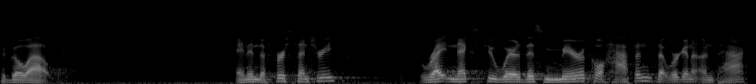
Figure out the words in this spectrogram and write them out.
to go out. And in the first century, right next to where this miracle happens that we're going to unpack,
